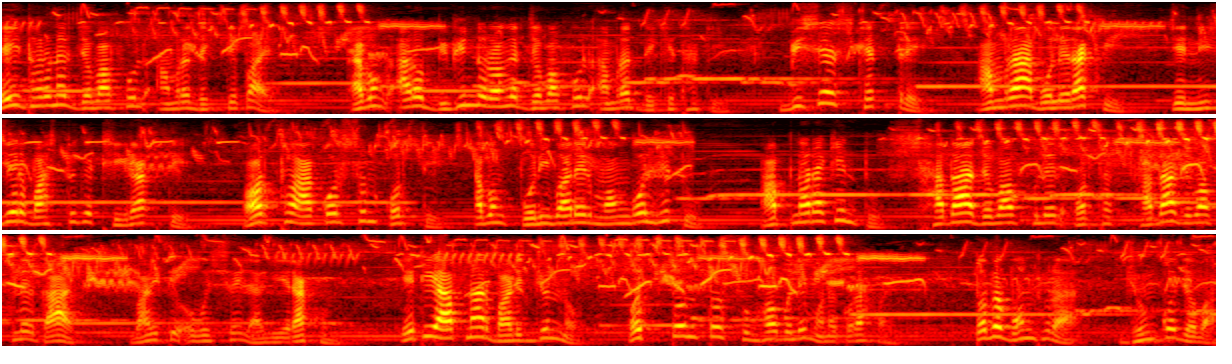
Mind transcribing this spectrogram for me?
এই ধরনের জবা ফুল আমরা দেখতে পাই এবং আরও বিভিন্ন রঙের জবা ফুল আমরা দেখে থাকি। বিশেষ ক্ষেত্রে আমরা বলে রাখি যে নিজের বাস্তুকে ঠিক রাখতে, অর্থ আকর্ষণ করতে এবং পরিবারের মঙ্গল হেতু, আপনারা কিন্তু সাদা জবা ফুলের, অর্থাৎ সাদা জবা ফুলের গাছ বাড়িতে অবশ্যই লাগিয়ে রাখুন। এটি আপনার বাড়ির জন্য অত্যন্ত শুভ বলে মনে করা হয়। তবে বন্ধুরা, ঝুমকো জবা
